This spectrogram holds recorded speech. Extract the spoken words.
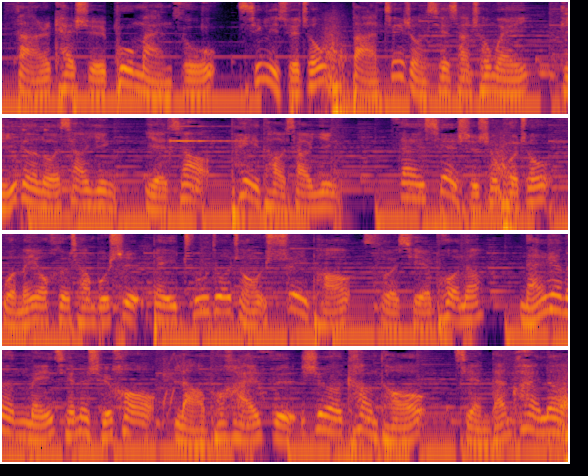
反而开始不满足。心理学中把这种现象称为狄德罗效应，也叫配套效应。在现实生活中，我们又何尝不是被诸多种睡袍所胁迫呢？男人们没钱的时候，老婆孩子热炕头，简单快乐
